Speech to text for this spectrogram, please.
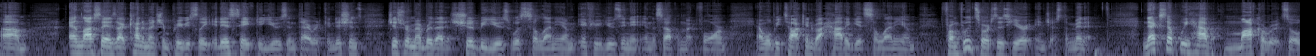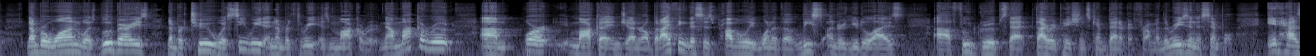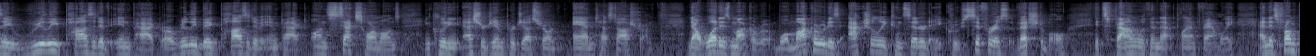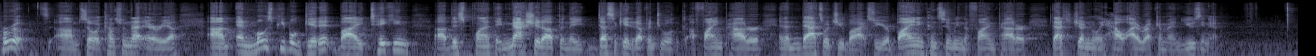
Um, and lastly, as I kind of mentioned previously, it is safe to use in thyroid conditions. Just remember that it should be used with selenium if you're using it in the supplement form. And we'll be talking about how to get selenium from food sources here in just a minute. Next up, we have maca root. So number one was blueberries, number two was seaweed, and number three is maca root. Now maca root, um, or maca in general, but I think this is probably one of the least underutilized uh, food groups that thyroid patients can benefit from. And the reason is simple. It has a really positive impact or a really big positive impact on sex hormones, including estrogen, progesterone, and testosterone. Now, what is maca root? Well, maca root is actually considered a cruciferous vegetable. It's found within that plant family, and it's from Peru. Um, so it comes from that area. Um, and most people get it by taking uh, this plant, they mash it up and they desiccate it up into a, a fine powder, and then that's what you buy. So you're buying and consuming the fine powder. That's generally how I recommend using it.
